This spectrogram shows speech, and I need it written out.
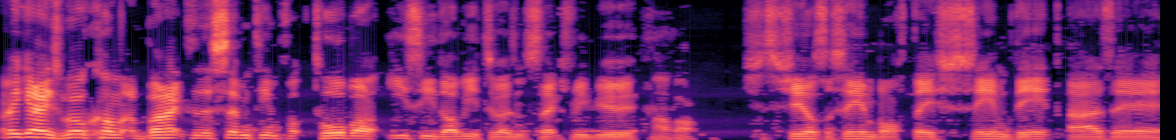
Alright guys, welcome back to the 17th October ECW 2006 review. Shares the same birthday, same date as uh,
